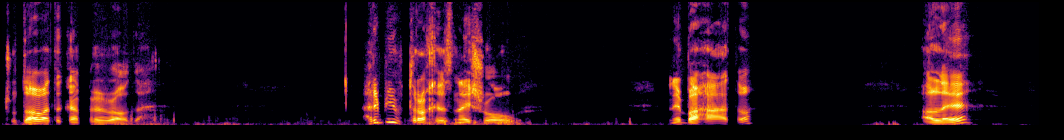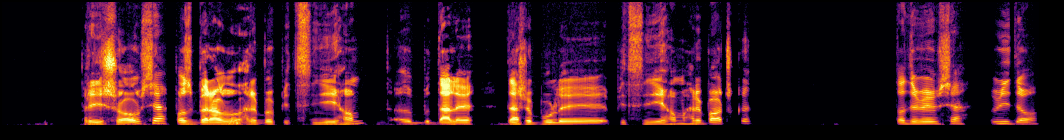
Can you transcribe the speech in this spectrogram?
Чудова така природа. Грибів трохи знайшов. Небагато. Але прийшовся, позбирав гриби під снігом. Е, Далі навіть були під снігом грибочки. Хто дивився відео.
